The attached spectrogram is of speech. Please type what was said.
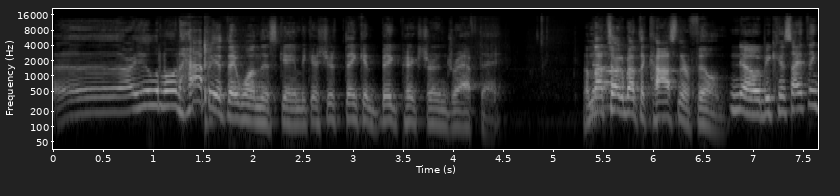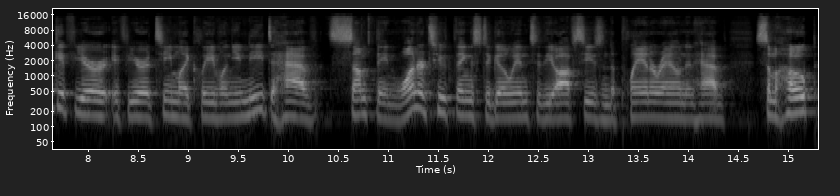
Uh, are you a little unhappy that they won this game because you're thinking big picture and draft day? I'm not talking about the Costner film. No, because I think if you're if you're a team like Cleveland, you need to have something, one or two things to go into the offseason to plan around and have some hope.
